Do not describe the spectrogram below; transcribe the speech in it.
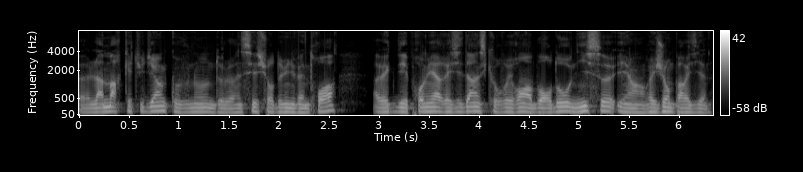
euh, la marque étudiante que nous venons de lancer sur 2023, avec des premières résidences qui ouvriront à Bordeaux, Nice et en région parisienne.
